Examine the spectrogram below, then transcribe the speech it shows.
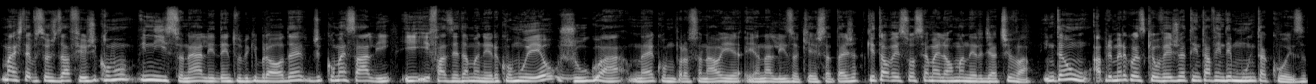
mas teve seus desafios de como início, né, ali dentro do Big Brother, de começar ali e, e fazer da maneira como eu julgo, a, né, como profissional e, e, analiso aqui a estratégia, que talvez fosse a melhor maneira de ativar. Então, a primeira coisa que eu vejo é tentar vender muita coisa.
